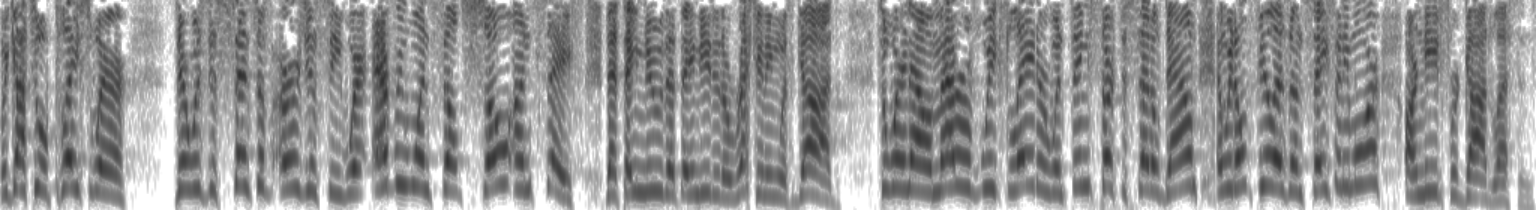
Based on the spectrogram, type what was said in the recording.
We got to a place where there was this sense of urgency where everyone felt so unsafe that they knew that they needed a reckoning with God. To where now, a matter of weeks later, when things start to settle down and we don't feel as unsafe anymore, our need for God lessens.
